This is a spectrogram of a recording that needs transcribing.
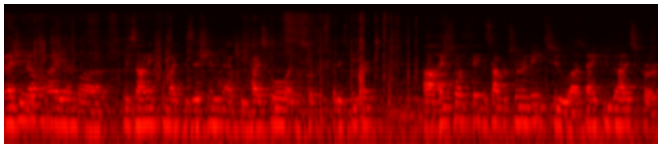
As you know, I am uh, resigning from my position at the high school as a social studies teacher. Uh, I just want to take this opportunity to uh, thank you guys for,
